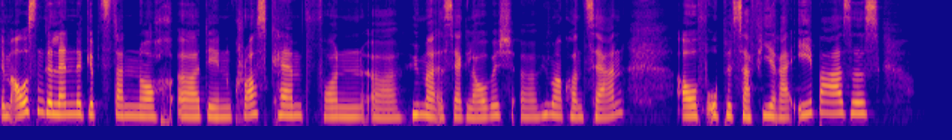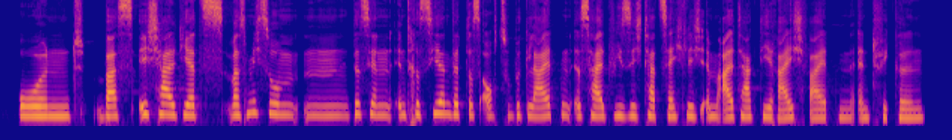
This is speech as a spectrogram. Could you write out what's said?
Im Außengelände gibt's dann noch äh, den Crosscamp von äh, Hümer ist ja, glaube ich, äh, Hümer Konzern auf Opel Safira E-Basis und was ich halt jetzt, was mich so ein bisschen interessieren wird, das auch zu begleiten, ist halt, wie sich tatsächlich im Alltag die Reichweiten entwickeln.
